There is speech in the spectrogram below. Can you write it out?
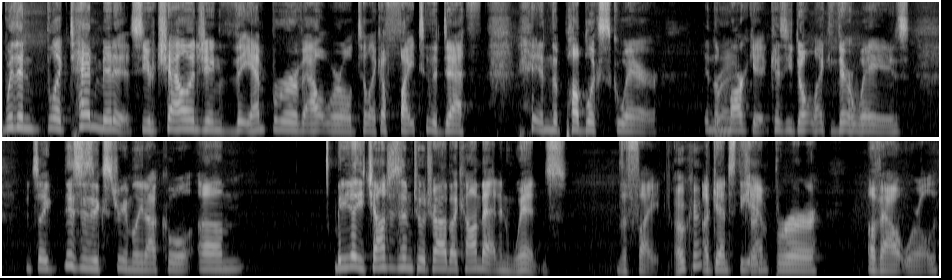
within like ten minutes, you're challenging the Emperor of Outworld to like a fight to the death in the public square, in the Right. market, because you don't like their ways. It's like this is extremely not cool. Um, but yeah, he challenges him to a trial by combat and wins the fight Okay. against the Sure. Emperor of Outworld.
